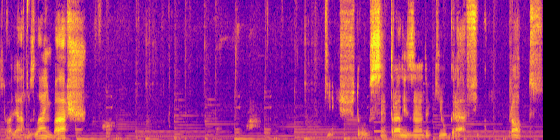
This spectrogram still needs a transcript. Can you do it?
Se olharmos lá embaixo, aqui, estou centralizando aqui o gráfico. Pronto.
